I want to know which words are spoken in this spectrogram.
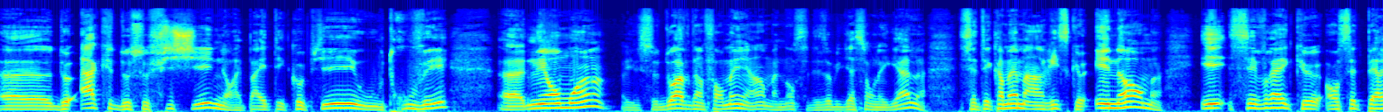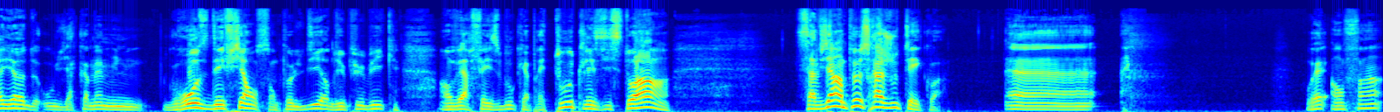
euh, de hack de ce fichier, il n'aurait pas été copié ou trouvé. Euh, néanmoins, ils se doivent d'informer, hein, maintenant c'est des obligations légales, c'était quand même un risque énorme, et c'est vrai que en cette période où il y a quand même une grosse défiance, on peut le dire, du public envers Facebook après toutes les histoires, ça vient un peu se rajouter, quoi. Euh... Ouais, enfin,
